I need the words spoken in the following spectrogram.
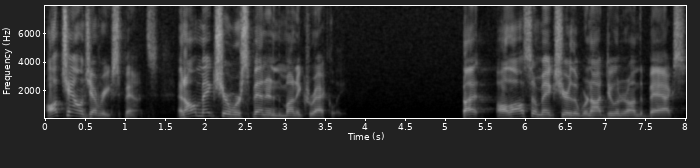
I'll challenge every expense, and I'll make sure we're spending the money correctly. But I'll also make sure that we're not doing it on the backs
